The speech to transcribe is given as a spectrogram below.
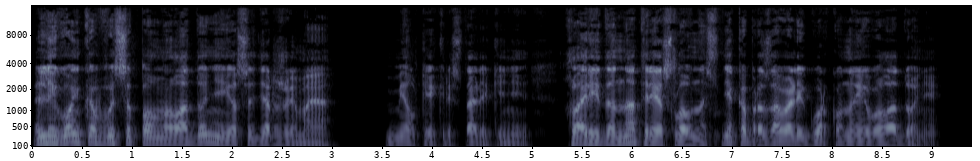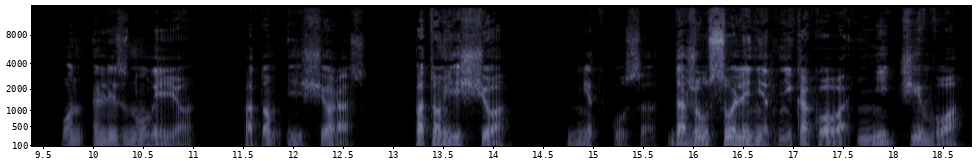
легонько высыпал на ладонь ее содержимое. Мелкие кристаллики не... хлорида натрия, словно снег, образовали горку на его ладони. Он лизнул ее, потом еще раз, потом еще. Нет вкуса, даже у соли нет никакого, ничего.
